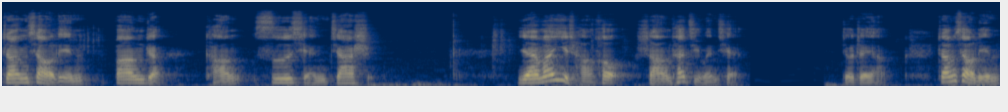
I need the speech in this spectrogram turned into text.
张啸林帮着。扛思贤家事，演完一场后赏他几文钱。就这样，张啸林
